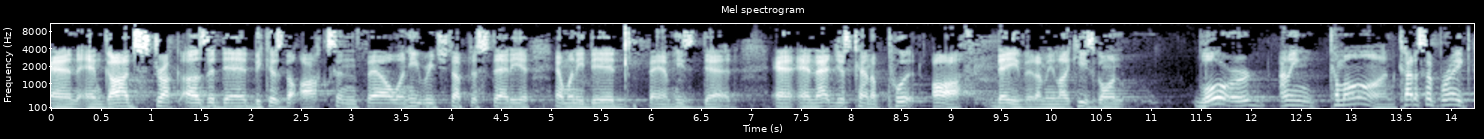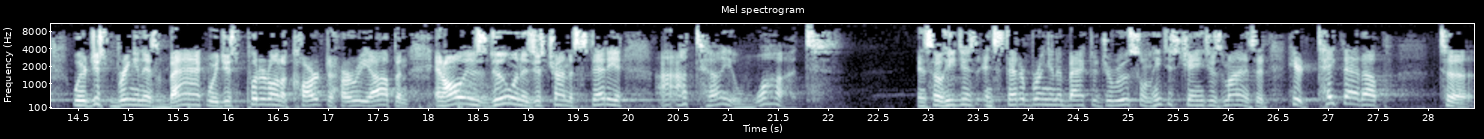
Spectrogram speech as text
and, and God struck Uzzah dead because the oxen fell when he reached up to steady it, and when he did, bam, he's dead. And, and that just kind of put off David. I mean, like he's going, Lord, I mean, come on, cut us a break. We're just bringing this back. We just put it on a cart to hurry up, and, and all he was doing is just trying to steady it. I, will tell you what. And so he just, instead of bringing it back to Jerusalem, he just changed his mind and said, Here, take that up to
